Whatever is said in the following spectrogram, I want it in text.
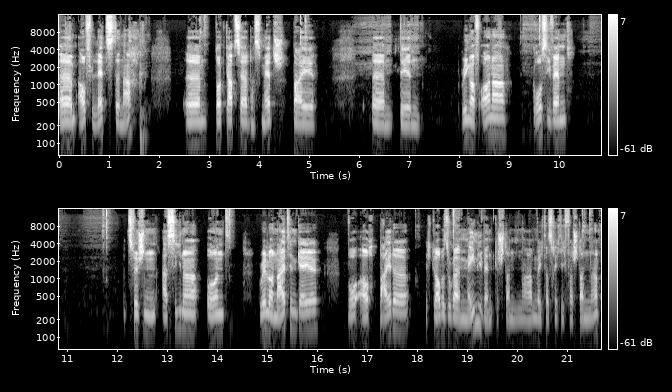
ähm, auf letzte Nacht. Ähm, dort gab es ja das Match bei ähm, den Ring of Honor Großevent zwischen Asina und Rillo Nightingale, wo auch beide, ich glaube, sogar im Main Event gestanden haben, wenn ich das richtig verstanden habe.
